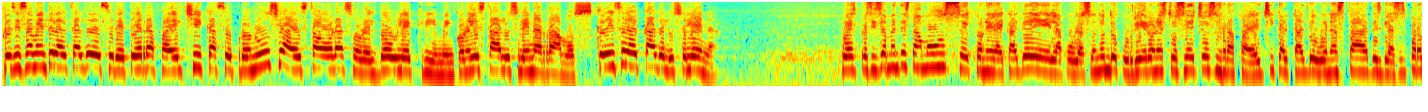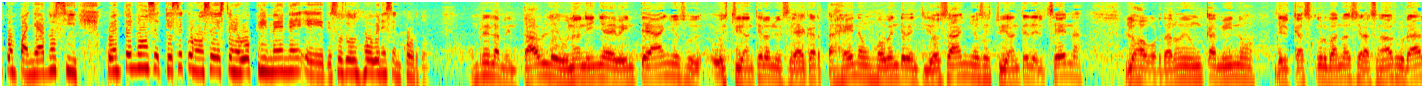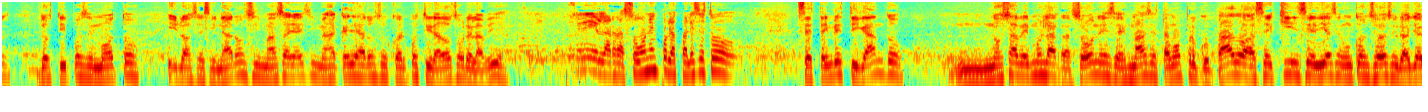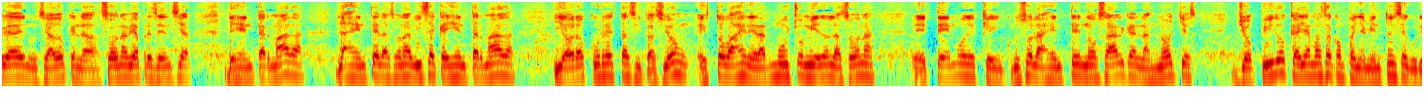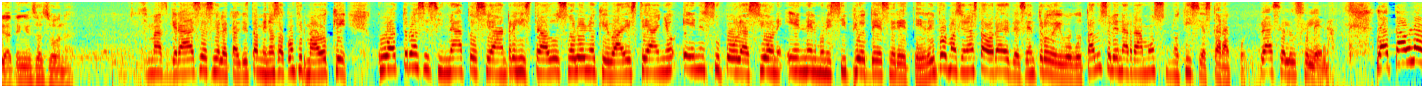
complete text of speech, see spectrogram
Precisamente el alcalde de Cereté, Rafael Chica, se pronuncia a esta hora sobre el doble crimen. Con él está Lucelena Ramos. ¿Qué dice el alcalde, Lucelena? Pues precisamente estamos eh, con el alcalde de la población donde ocurrieron estos hechos, Rafael Chica, alcalde, buenas tardes, gracias por acompañarnos y cuéntenos qué se conoce de este nuevo crimen eh, de esos dos jóvenes en Córdoba. Hombre, lamentable, una niña de 20 años, estudiante de la Universidad de Cartagena, un joven de 22 años, estudiante del SENA, los abordaron en un camino del casco urbano hacia la zona rural, dos tipos de moto y lo asesinaron sin más allá y sin más acá y dejaron sus cuerpos tirados sobre la vía. ¿Las razones por las cuales esto...? Se está investigando, no sabemos las razones, es más, estamos preocupados. Hace 15 días en un Consejo de Seguridad yo había denunciado que en la zona había presencia de gente armada. La gente de la zona avisa que hay gente armada y ahora ocurre esta situación. Esto va a generar mucho miedo en la zona. Eh, temo de que incluso la gente no salga en las noches. Yo pido que haya más acompañamiento en seguridad en esa zona. Muchísimas gracias. El alcalde también nos ha confirmado que cuatro asesinatos se han registrado solo en lo que va de este año en su población, en el municipio de Cerete. La información hasta ahora desde el centro de Bogotá. Lucelena Ramos, Noticias Caracol. Gracias, Lucelena. La tabla de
